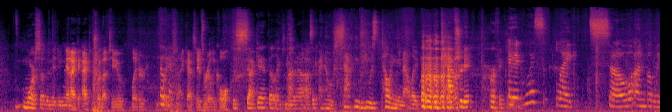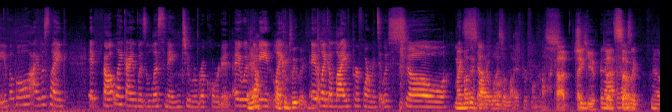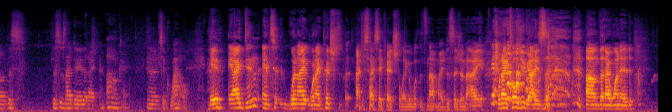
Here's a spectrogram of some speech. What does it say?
more so than they do now. And I, can- I can show that to you later, later Okay. tonight, Cassie. It's really cool. the second that like you went out, I was like, I know exactly what he was telling me now. Like you captured it perfectly. It was like so unbelievable. I was like, it felt like I was listening to a recorded. It was. yeah, I mean, oh, like completely. it like a live performance. It was so. My mother so thought it was a live performance. Oh my god, thank She's- you. And, I, That's and so. I was like, no, this, this was that day that I. Oh, okay. And it's like, wow. it, I didn't and when I when I pitched I just I say pitched like it was, it's not my decision I when I told you guys um, that I wanted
